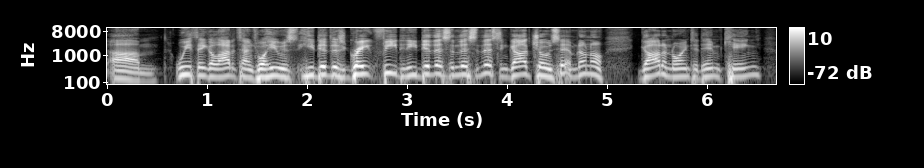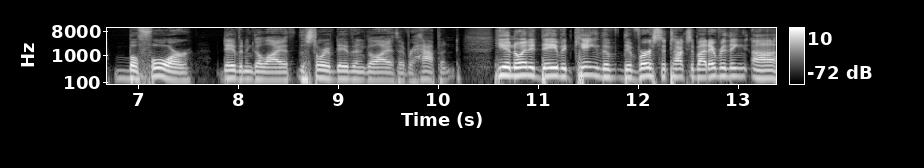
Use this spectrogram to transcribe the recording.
Um, we think a lot of times, well, he was he did this great feat and he did this and this and this and God chose him. No, no, God anointed him king before David and Goliath, the story of David and Goliath ever happened. He anointed David king. The, the verse that talks about everything uh,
